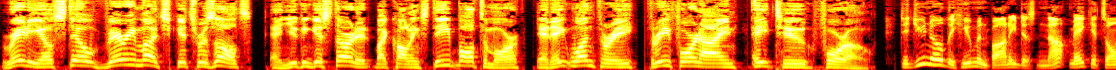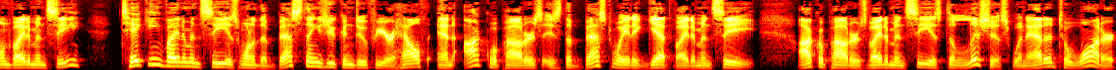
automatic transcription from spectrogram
radio still very much gets results, and you can get started by calling Steve Baltimore at 813 349 8240. Did you know the human body does not make its own vitamin C? Taking vitamin C is one of the best things you can do for your health, and Aqua Powders is the best way to get vitamin C. Aqua Powder's vitamin C is delicious when added to water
